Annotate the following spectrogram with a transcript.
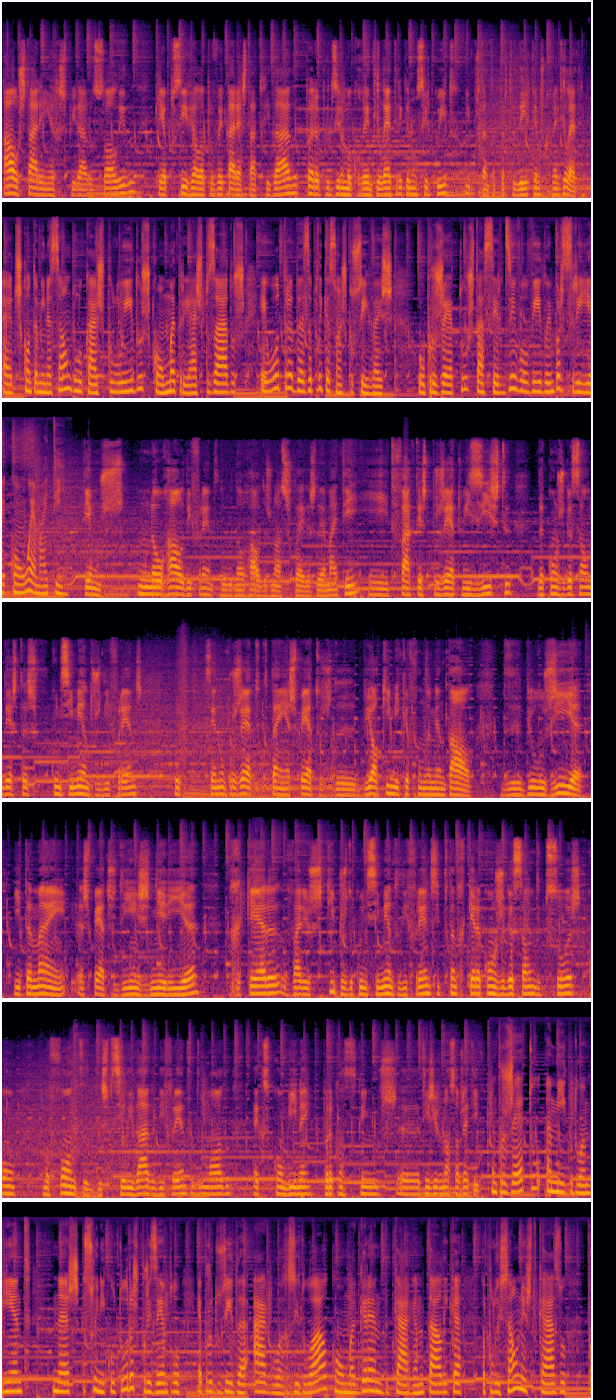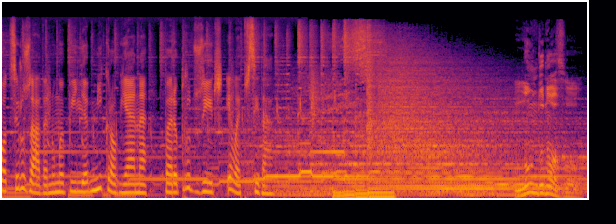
ao estarem a respirar o sólido, é possível aproveitar esta atividade para produzir uma corrente elétrica num circuito e, portanto, a partir daí temos corrente elétrica. A descontaminação de locais poluídos com materiais pesados é outra das aplicações possíveis. O projeto está a ser desenvolvido em parceria com o MIT. Temos um know-how diferente do know-how dos nossos colegas do MIT e, de facto, este projeto existe da conjugação destes conhecimentos diferentes porque sendo um projeto que tem aspectos de bioquímica fundamental, de biologia e também aspectos de engenharia, requer vários tipos de conhecimento diferentes e, portanto, requer a conjugação de pessoas com uma fonte de especialidade diferente, de modo a que se combinem para conseguirmos uh, atingir o nosso objetivo. Um projeto amigo do ambiente. Nas suiniculturas, por exemplo, é produzida água residual com uma grande carga metálica. A poluição, neste caso, pode ser usada numa pilha microbiana para produzir eletricidade. Mundo Novo,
